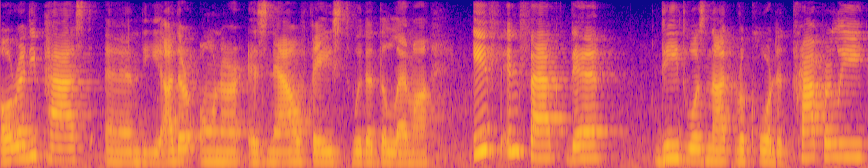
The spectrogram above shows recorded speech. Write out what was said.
already passed and the other owner is now faced with a dilemma. If in fact the deed was not recorded properly,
